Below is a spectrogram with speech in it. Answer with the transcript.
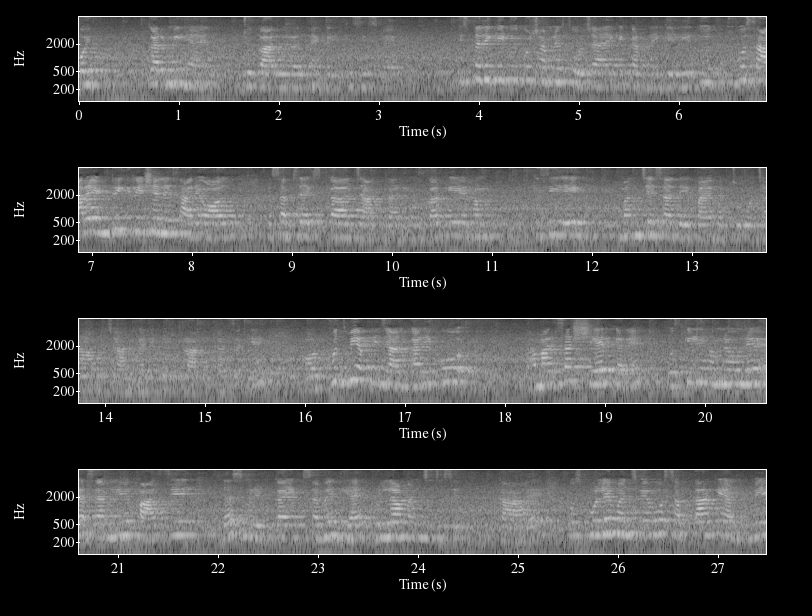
कोई कर्मी है जो कार्यरत है कहीं किसी में इस तरीके की कुछ हमने सोचा है कि करने के लिए। तो वो सारे इंटीग्रेशन है, सारे ऑल सब्जेक्ट्स का जानकारियों का कि हम किसी एक मंच ऐसा दे पाए बच्चों को जहाँ वो जानकारी कुछ प्राप्त कर सकें और ख़ुद भी अपनी जानकारी को हमारे साथ शेयर करें। उसके लिए हमने उन्हें असेंबली में पाँच से दस मिनट का एक समय दिया है, खुला मंच जिसे कहा है उस खुले मंच में वो सप्ताह के अंत में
